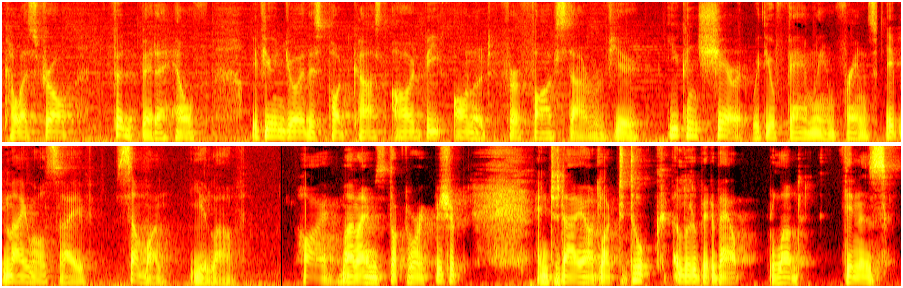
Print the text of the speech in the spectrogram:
cholesterol for better health. If you enjoy this podcast, I would be honoured for a five star review. You can share it with your family and friends. It may well save someone you love. Hi, my name is Dr. Warwick Bishop, and today I'd like to talk a little bit about blood thinners.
